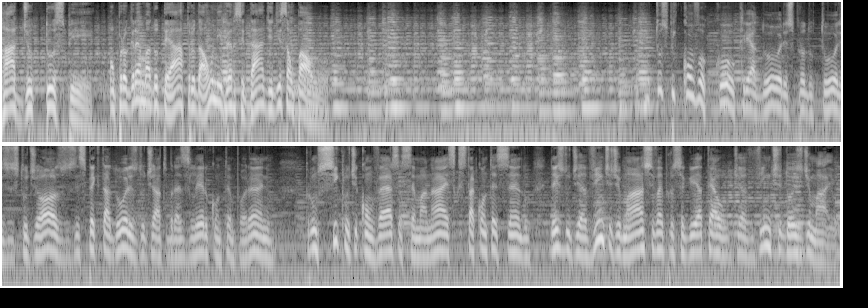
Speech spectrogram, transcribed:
Rádio TUSP, o programa do Teatro da Universidade de São Paulo. O TUSP convocou criadores, produtores, estudiosos, espectadores do teatro brasileiro contemporâneo para um ciclo de conversas semanais que está acontecendo desde o dia 20 de março e vai prosseguir até o dia 22 de maio.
